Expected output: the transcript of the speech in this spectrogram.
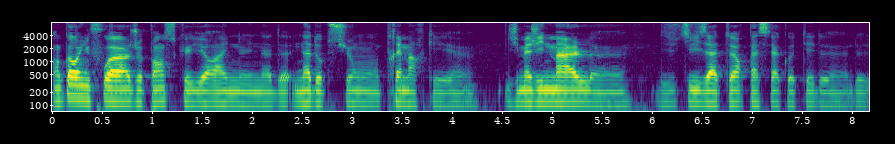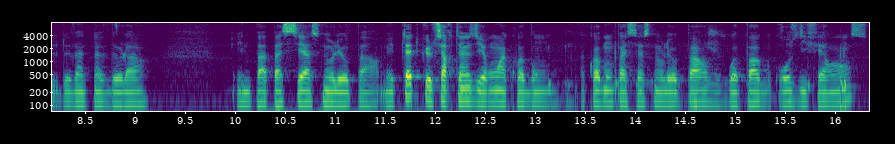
encore une fois, je pense qu'il y aura une, une ad- une adoption très marquée. Euh, J'imagine mal euh, des utilisateurs passer à côté de, de- de 29 dollars et ne pas passer à Snow Leopard. Mais peut-être que certains se diront à quoi bon, à quoi bon passer à Snow Leopard? Je vois pas grosse différence.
